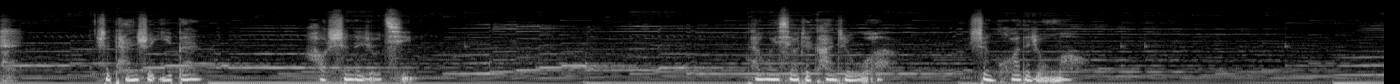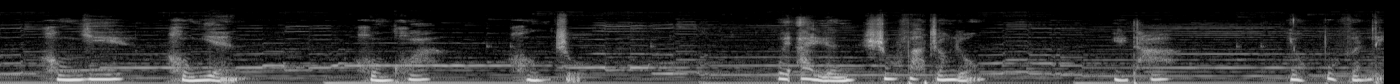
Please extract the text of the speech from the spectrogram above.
是潭水一般好深的柔情。他微笑着看着我，盛花的容貌，红衣红颜，红花红烛，为爱人梳发妆容，与他永不分离。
